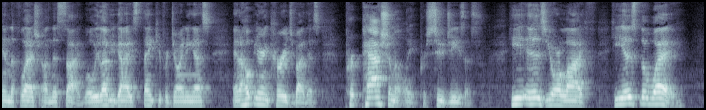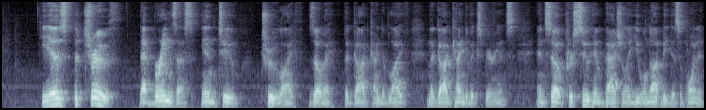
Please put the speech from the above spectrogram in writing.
in the flesh on this side. Well, we love you guys. Thank you for joining us. And I hope you're encouraged by this. Per- passionately pursue Jesus. He is your life, He is the way, He is the truth that brings us into true life, Zoe, the God kind of life and the God kind of experience. And so pursue Him passionately. You will not be disappointed.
